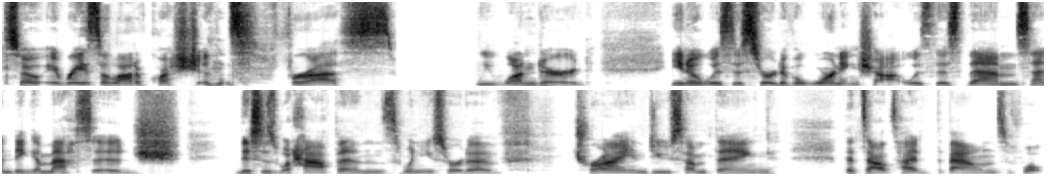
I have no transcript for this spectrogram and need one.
So it raised a lot of questions for us. We wondered, you know, was this sort of a warning shot? Was this them sending a message? This is what happens when you sort of try and do something that's outside the bounds of what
